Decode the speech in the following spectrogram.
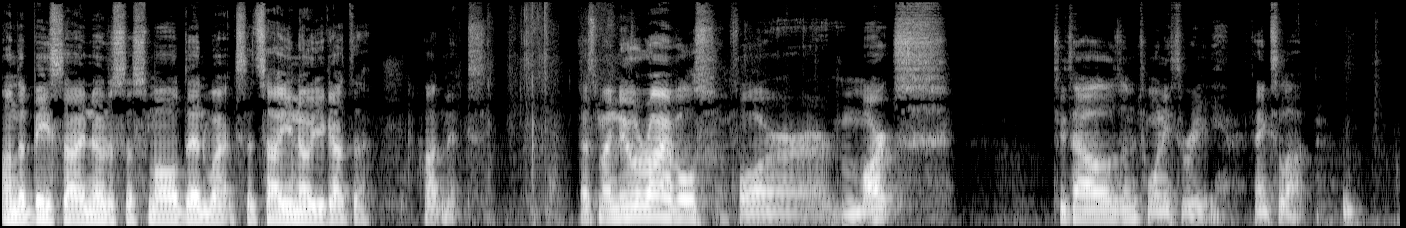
on the B side. Notice the small dead wax. That's how you know you got the hot mix. That's my new arrivals for March 2023. Thanks a lot.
